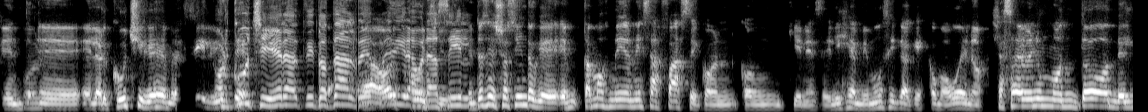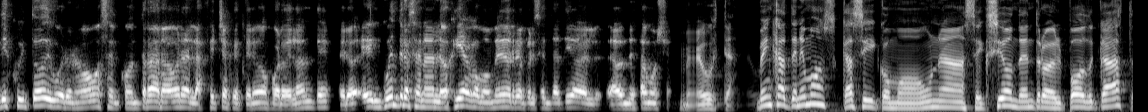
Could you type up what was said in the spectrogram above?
eh, el Orcucci, que es de Brasil. Orcucci, era sí, total, ah, ir a Brasil. Entonces yo siento que estamos medio en esa fase con, con, quienes eligen mi música, que es como, bueno, ya saben un montón del disco y todo, y bueno, nos vamos a encontrar ahora en las fechas que tenemos por delante. Pero encuentro esa analogía como medio representativa de a donde estamos ya. Me gusta. Benja, tenemos casi como una sección dentro del podcast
